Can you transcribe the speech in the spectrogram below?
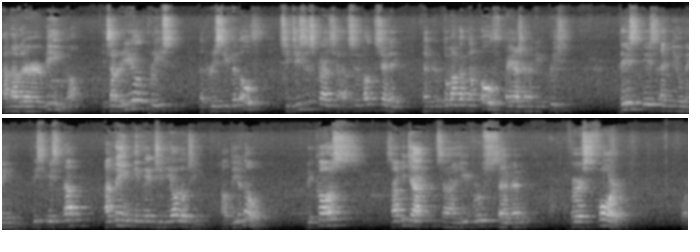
another being, no? It's a real priest that received an oath. Si Jesus Christ at si Melchizedek, tumanggap ng oath, kaya siya naging priest. This is a new name. This is not a name in a genealogy. How do you know? Because, sabi dyan sa Hebrews 7, verse 4. 4 or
